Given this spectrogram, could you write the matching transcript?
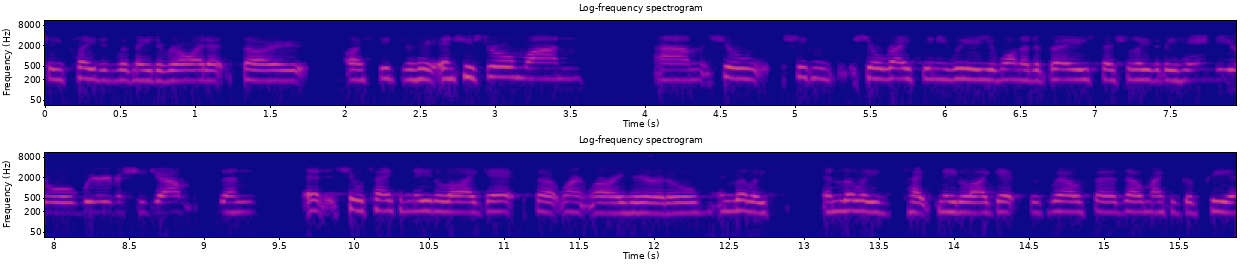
she pleaded with me to ride it. So I said to her, and she's drawn one. Um, she'll she can she'll race anywhere you want her to be. So she'll either be handy or wherever she jumps, and it, she'll take a needle eye gap, so it won't worry her at all. And Lily and Lily takes needle eye gaps as well, so they'll make a good pair.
